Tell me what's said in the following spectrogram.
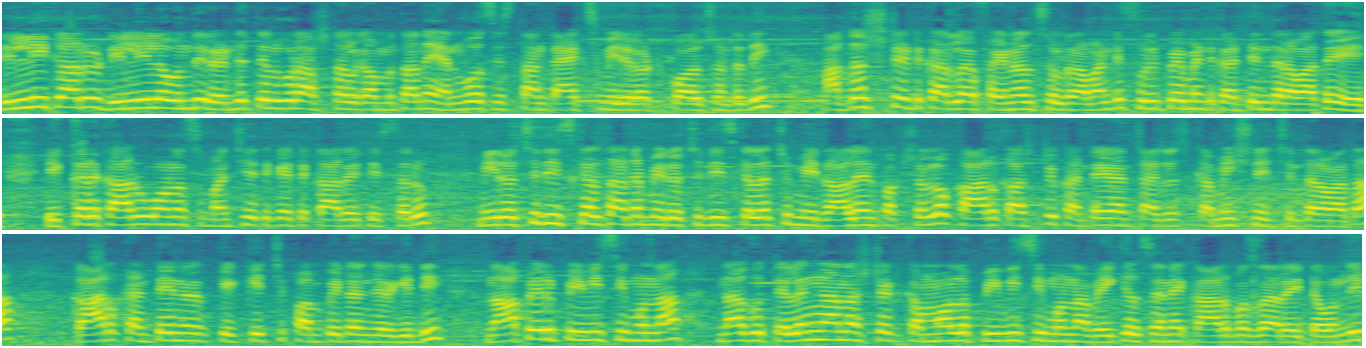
ఢిల్లీ కారు ఢిల్లీలో ఉంది. రెండు తెలుగు రాష్ట్రాలకు అమ్ముతాను ఎన్వోస్ ఇస్తాను ట్యాక్స్ మీరు కట్టుకోవాల్సి ఉంటుంది. అదర్ స్టేట్ కార్లకు ఫైనల్స్ రావండి. ఫుల్ పేమెంట్ కట్టిన తర్వాతే ఇక్కడ కారు ఓనర్స్ మంచి అయితే కార్ అయితే ఇస్తారు. మీరు వచ్చి తీసుకెళ్తా అంటే మీరు వచ్చి తీసుకెళ్ళచ్చు. మీరు రాలేని పక్షంలో car cost container charges commission ఇచ్చిన తర్వాత కార్ కంటైనర్కి ఎక్కించి పంపించడం జరిగింది. నా పేరు పీవీసీ మున్న. నాకు తెలంగాణ స్టేట్ ఖమ్మంలో పీవీసీ మున్న వెహికల్స్ అనే కార్ బజార్ అయితే ఉంది.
